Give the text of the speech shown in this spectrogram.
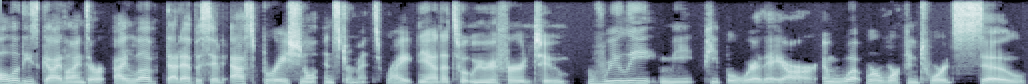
All of these guidelines are, I love that episode, aspirational instruments, right? yeah, that's what we referred to. Really meet people where they are and what we're working towards. So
